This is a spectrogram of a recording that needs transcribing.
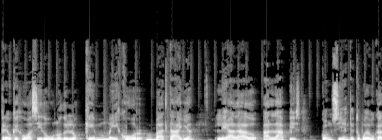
Creo que Jo ha sido uno de los que mejor batalla le ha dado al lápiz consciente. Tú puedes buscar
